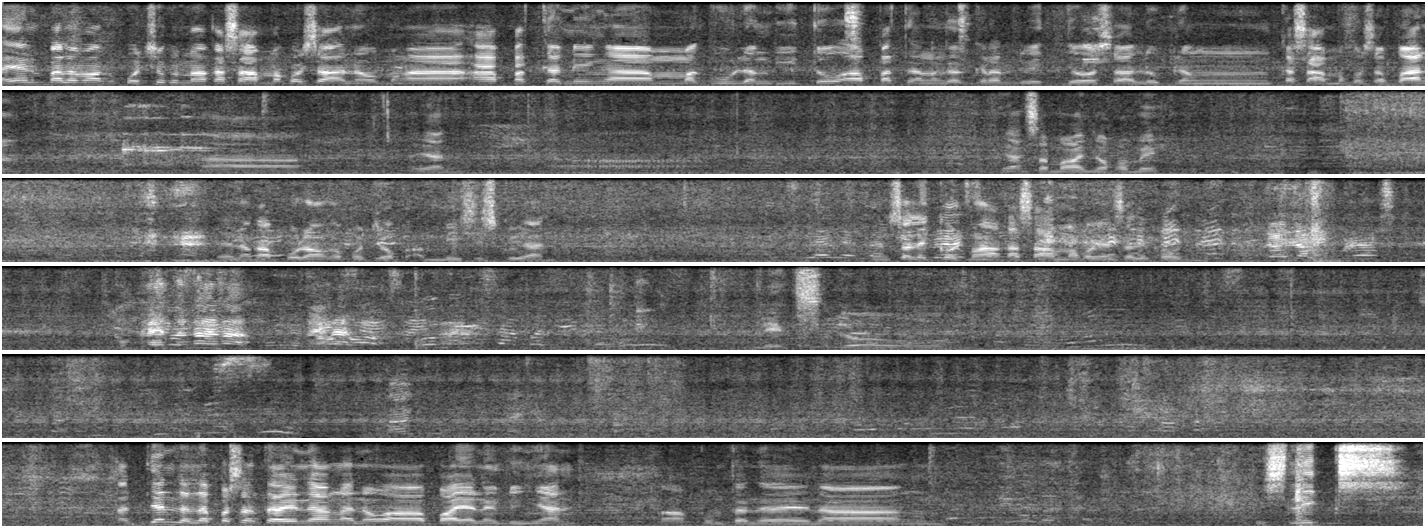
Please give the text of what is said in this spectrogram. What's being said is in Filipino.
Ayan pala mga kabotsok, yung mga kasama ko sa ano, mga apat kaming ah, magulang dito, apat na nag-graduate do sa loob ng kasama ko sa van. Ah, ayan. Ah, yan, samahan nyo kami. Yan nakapulang kapotsok, ang misis ko yan. Yung sa likod, mga kasama ko yan sa likod. Kompleto na, na. Okay na. Let's go! At yan, lalabasan tayo ng ano, ah, bayan ng Binyan. Papunta na tayo ng Slicks.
